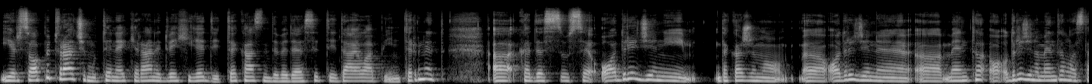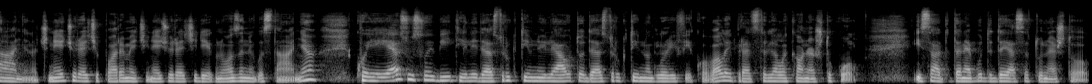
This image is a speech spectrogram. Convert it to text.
jer se opet vraćam u te neke rane 2000, te kasne 90. i dial-up internet, a, kada su se određeni, da kažemo, a, određene, a, mental, određena mentalna stanja, znači neću reći poremeći, neću reći dijagnoza, nego stanja, koje jesu u svoj biti ili destruktivno ili autodestruktivno glorifikovala i predstavljala kao nešto cool. I sad, da ne bude da ja sad tu nešto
